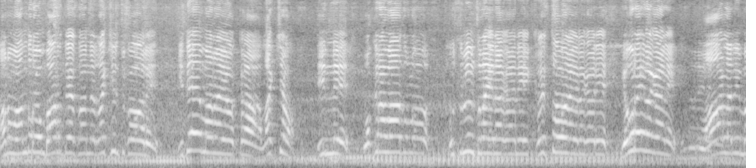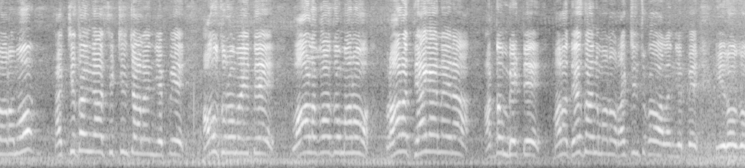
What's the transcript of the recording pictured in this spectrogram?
మనం అందరం భారతదేశాన్ని రక్షించుకోవాలి. ఇదే మన యొక్క లక్ష్యం. దీన్ని ఉగ్రవాదులు ముస్లింస్లైనా కానీ క్రైస్తవులైనా కానీ ఎవరైనా కానీ వాళ్ళని మనము ఖచ్చితంగా శిక్షించాలని చెప్పి అవసరమైతే వాళ్ళ కోసం మనం ప్రాణ త్యాగాన్నైనా అడ్డం పెట్టి మన దేశాన్ని మనం రక్షించుకోవాలని చెప్పి ఈరోజు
